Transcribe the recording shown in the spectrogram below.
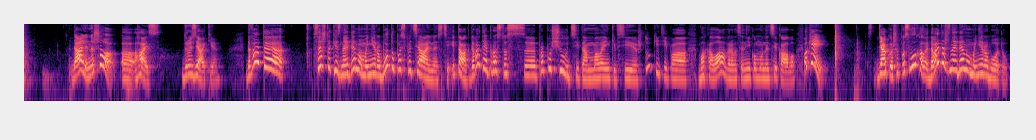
Далі, ну що, е, гайс, друзяки, давайте все ж таки знайдемо мені роботу по спеціальності. І так, давайте я просто с- пропущу ці там маленькі всі штуки, типа бакалавра, це нікому не цікаво. Окей. Дякую, що послухали. Давайте ж знайдемо мені роботу.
